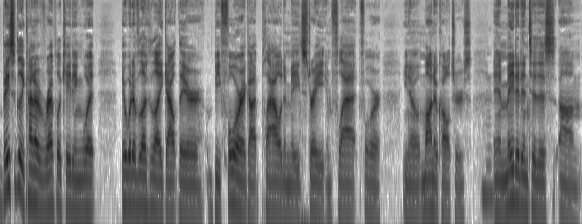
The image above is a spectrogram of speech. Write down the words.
basically kind of replicating what it would have looked like out there before it got plowed and made straight and flat for, you know, monocultures, and made it into this um,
